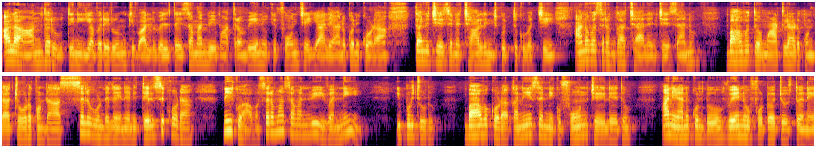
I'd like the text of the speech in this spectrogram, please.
అలా అందరూ తిని ఎవరి రూమ్కి వాళ్ళు వెళ్తే సమన్వి మాత్రం వేణుకి ఫోన్ చెయ్యాలి అనుకుని కూడా తను చేసిన ఛాలెంజ్ గుర్తుకు వచ్చి అనవసరంగా ఛాలెంజ్ చేశాను. బావతో మాట్లాడకుండా చూడకుండా అస్సలు ఉండలేనని తెలిసి కూడా నీకు అవసరమా సమన్వి ఇవన్నీ? ఇప్పుడు చూడు. బావ కూడా కనీసం నీకు ఫోన్ చేయలేదు అని అనుకుంటూ వేణు ఫోటో చూస్తూనే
